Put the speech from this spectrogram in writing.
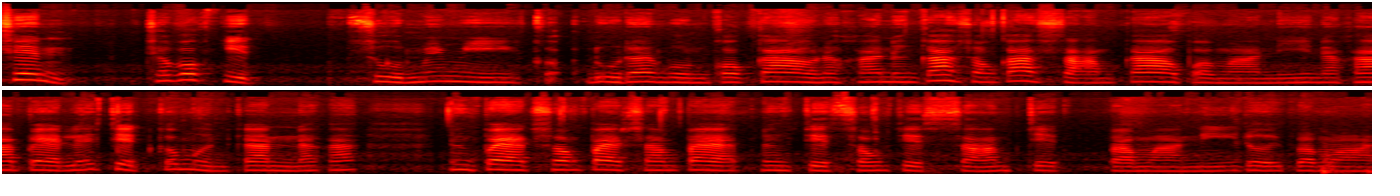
เช่น เฉพาะกิจศูนย์ไม่มีดูด้านบนก็เก้านะคะหนึ่งเก้าสองเก้าสามเก้าประมาณนี้นะคะแปดและเจ็ดก็เหมือนกันนะคะหนึ่งแปดสองแปดสามแปดหนึ่งเจ็ดสองเจ็ดสามเจ็ดประมาณนี้โดยประมาณ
